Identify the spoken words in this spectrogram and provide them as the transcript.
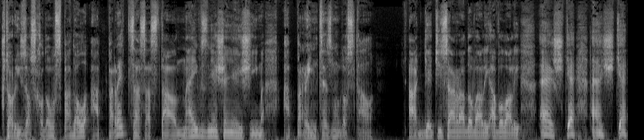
ktorý zo schodov spadol a predsa sa stal najvznešenejším a princeznu dostal. A deti sa radovali a volali Ešte, ešte,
